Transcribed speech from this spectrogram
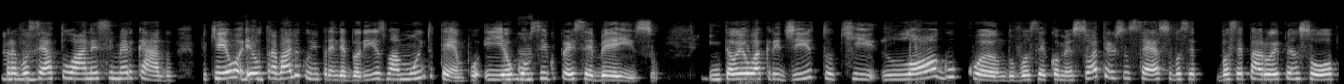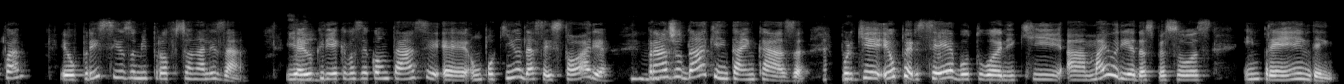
para uhum. você atuar nesse mercado. Porque eu, eu trabalho com empreendedorismo há muito tempo e eu uhum. consigo perceber isso. Então, eu acredito que logo quando você começou a ter sucesso, você, você parou e pensou, opa, eu preciso me profissionalizar. E aí eu queria que você contasse é, um pouquinho dessa história uhum. para ajudar quem está em casa. Porque eu percebo, Tuane, que a maioria das pessoas empreendem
